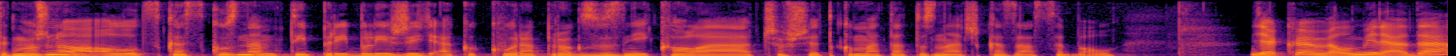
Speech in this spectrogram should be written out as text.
Tak možno, ľudská, skús nám ty priblížiť, ako Curaprox vznikol a čo všetko má táto značka za sebou. Ďakujem veľmi rada.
